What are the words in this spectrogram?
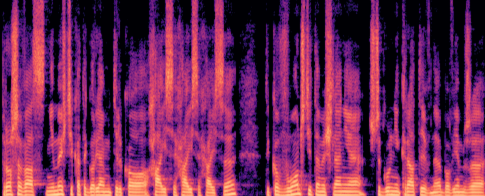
proszę Was, nie myślcie kategoriami tylko hajsy, hajsy, hajsy, tylko włączcie te myślenie, szczególnie kreatywne, bo wiem, że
